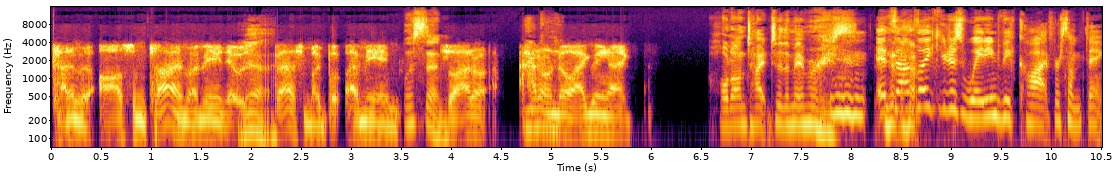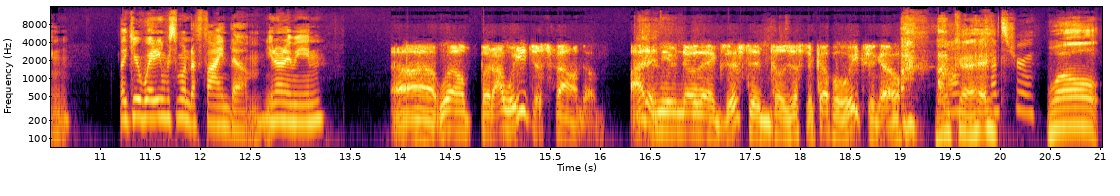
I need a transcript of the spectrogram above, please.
kind of an awesome time. I mean, it was the best. My, bo- I mean, listen. So I don't. I don't know. I mean, I hold on tight to the memories. it sounds like you're just waiting to be caught for something. Like you're waiting for someone to find them. You know what I mean? Uh, well, but I, we just found them. I didn't even know they existed until just a couple of weeks ago. Okay. That's true. Well,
